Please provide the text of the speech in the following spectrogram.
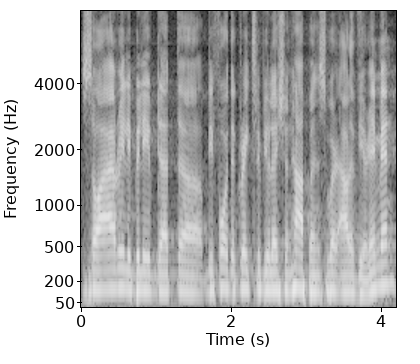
So I really believe that uh, before the great tribulation happens, we're out of here. Amen?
